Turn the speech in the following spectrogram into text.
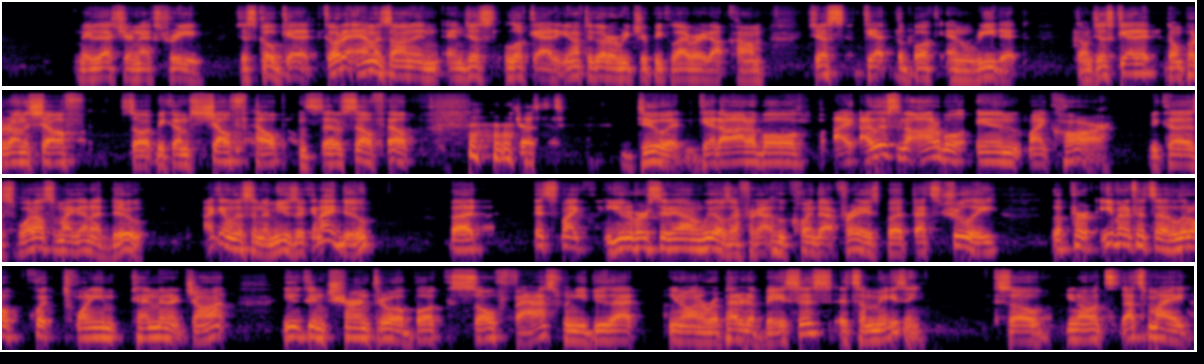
maybe that's your next read just go get it. Go to Amazon and, and just look at it. You don't have to go to reachyourpeaklibrary.com. Just get the book and read it. Don't just get it. Don't put it on the shelf so it becomes shelf help instead of self help. just do it. Get Audible. I, I listen to Audible in my car because what else am I going to do? I can listen to music and I do, but it's like university on wheels. I forgot who coined that phrase, but that's truly the per, even if it's a little quick 20, 10 minute jaunt, you can churn through a book so fast when you do that, you know, on a repetitive basis. It's amazing. So, you know, it's that's my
